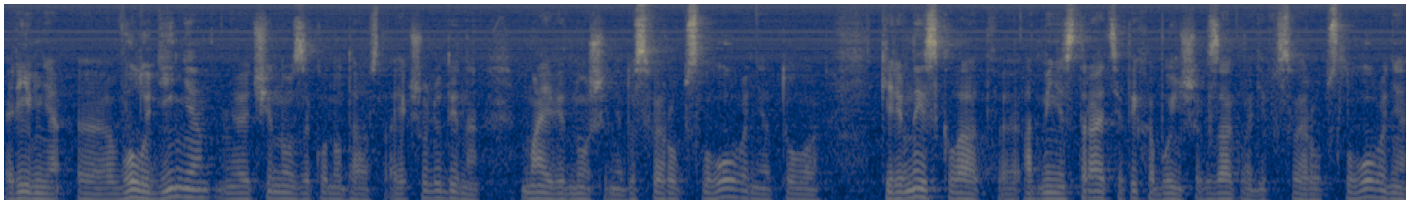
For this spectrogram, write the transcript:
рівня володіння чинного законодавства. А якщо людина має відношення до сфери обслуговування, то керівний склад е, адміністрації тих або інших закладів сфери обслуговування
